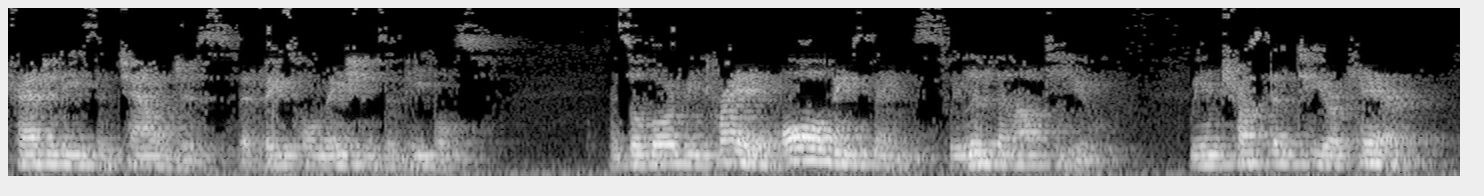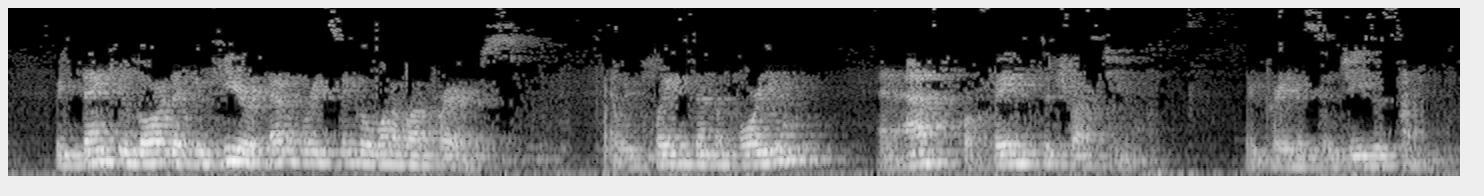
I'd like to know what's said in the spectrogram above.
tragedies and challenges that face whole nations and peoples. And so, Lord, we pray all these things. We lift them up to you. We entrust them to your care. We thank you, Lord, that you hear every single one of our prayers. And we place them before you and ask for faith to trust you. We pray this in Jesus' name.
